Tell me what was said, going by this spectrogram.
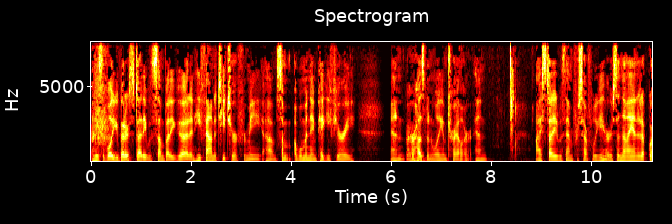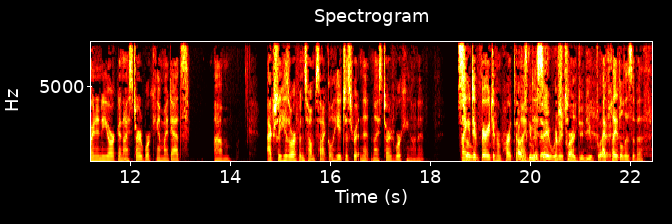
he said, "Well, you better study with somebody good." And he found a teacher for me, um, some a woman named Peggy Feury, and her husband William Traylor, and I studied with them for several years. And then I ended up going to New York, and I started working on my dad's, um, actually his orphans home cycle. He had just written it, and I started working on it. Playing a di- very different part than I was gonna did say, which originally. part did you play? I played Elizabeth,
